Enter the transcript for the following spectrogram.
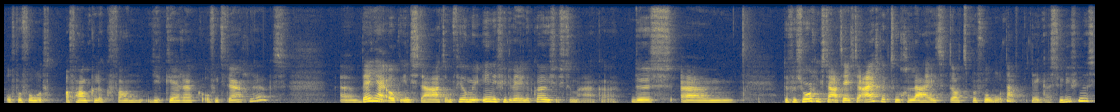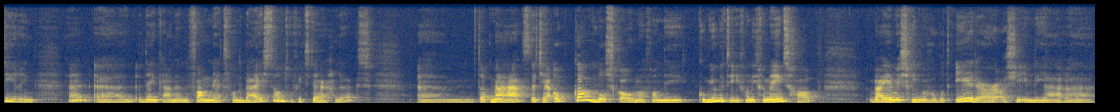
of bijvoorbeeld afhankelijk van je kerk of iets dergelijks, uh, ben jij ook in staat om veel meer individuele keuzes te maken. Dus um, de verzorgingsstaat heeft er eigenlijk toe geleid dat bijvoorbeeld, nou, denk aan studiefinanciering. Uh, denk aan een vangnet van de bijstand of iets dergelijks. Um, dat maakt dat jij ook kan loskomen van die community, van die gemeenschap. Waar je misschien bijvoorbeeld eerder, als je in de jaren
